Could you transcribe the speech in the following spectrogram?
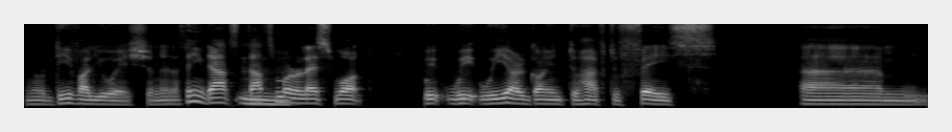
you know, devaluation. And I think that's that's mm. more or less what we, we, we are going to have to face um,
